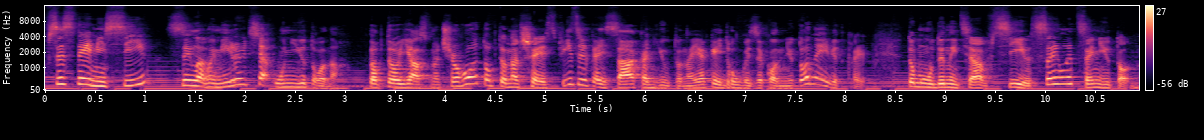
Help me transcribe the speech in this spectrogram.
В системі Сі сила вимірюється у ньютонах. Тобто ясно чого, тобто на честь фізика Ісаака Ньютона, який другий закон Ньютона і відкрив. Тому одиниця всі сили це Ньютон.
